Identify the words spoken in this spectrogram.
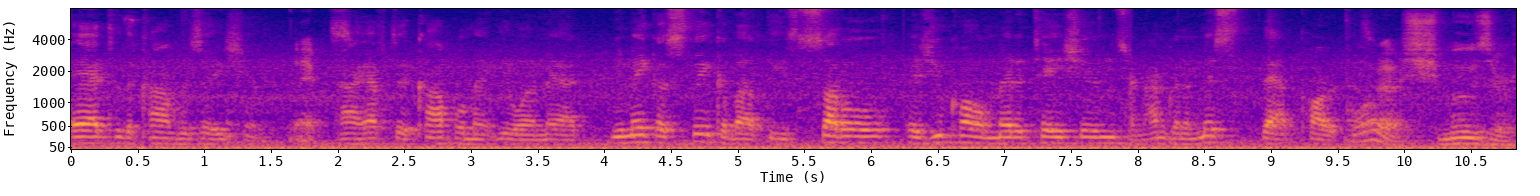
add to the conversation. Thanks. I have to compliment you on that. You make us think about these subtle, as you call meditations, and I'm going to miss that part. What a schmoozer.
